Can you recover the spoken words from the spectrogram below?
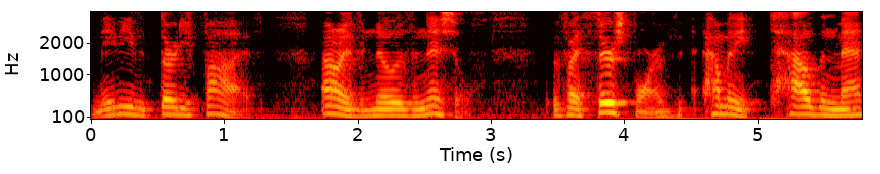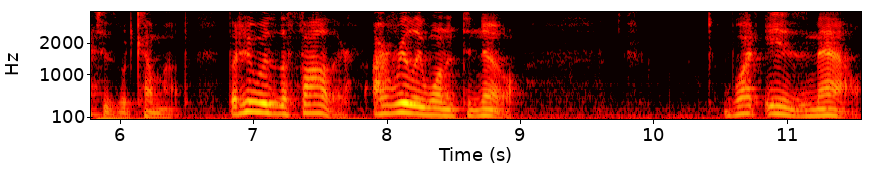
maybe even 35. I don't even know his initials. If I searched for him, how many thousand matches would come up? But who was the father? I really wanted to know. What is Mao?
